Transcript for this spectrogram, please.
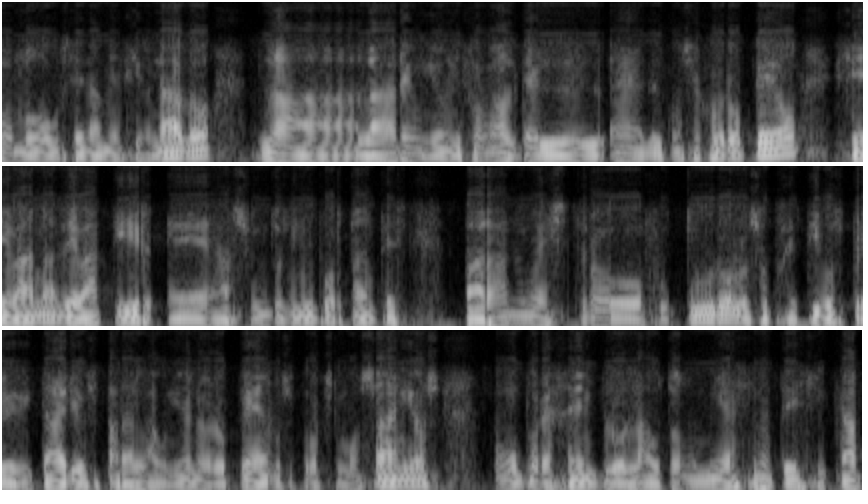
como usted ha mencionado, la, reunión informal del, eh, del, Consejo Europeo, se van a debatir eh, asuntos muy importantes para nuestro futuro, los objetivos prioritarios para la Unión Europea en los próximos años, como por ejemplo la autonomía estratégica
